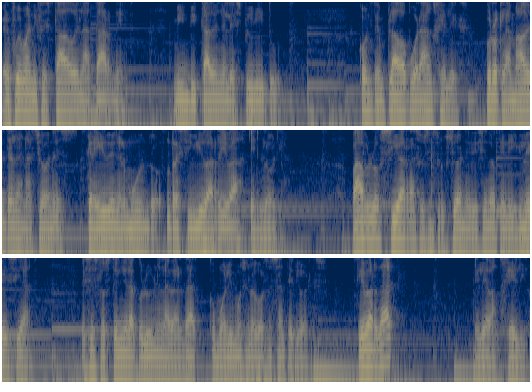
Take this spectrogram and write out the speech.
Él fue manifestado en la carne, vindicado en el espíritu, contemplado por ángeles, proclamado entre las naciones, creído en el mundo, recibido arriba en gloria. Pablo cierra sus instrucciones diciendo que la iglesia es el sostén y la columna en la verdad, como vimos en los versos anteriores. ¿Qué verdad? El Evangelio.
